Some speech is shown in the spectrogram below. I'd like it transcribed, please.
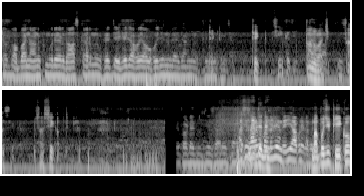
ਤਾਂ ਬਾਬਾ ਨਾਨਕ ਮੁਰੇ ਅਰਦਾਸ ਕਰਨ ਫਿਰ ਜਿਹੇ ਜਾ ਹੋਇਆ ਉਹੋ ਜਿਹੇ ਨੂੰ ਲੈ ਜਾਣਗੇ ਉੱਥੇ ਠੀਕ। meeting 'ਚ। ਠੀਕ ਠੀਕ ਹੈ ਜੀ ਧੰਨਵਾਦ ਜੀ ਸਤਿ ਸ਼੍ਰੀ ਅਕਾਲ। ਸਤਿ ਸ਼੍ਰੀ ਅਕਾਲ ਜੀ ਤੁਹਾਡੇ ਦੂਜੇ ਸਾਰੇ ਭੈਣ ਅਸੀਂ ਸਾਰੇ ਦੇ ਦੇ। ਪਿੰਡ ਨਹੀਂ ਹੁੰਦੇ ਜੀ ਆਪਣੇ ਰੱਖਦੇ ਬਾਪੂ ਜੀ ਠੀਕ ਹੋ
